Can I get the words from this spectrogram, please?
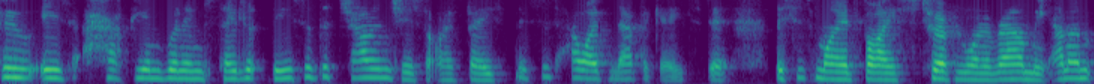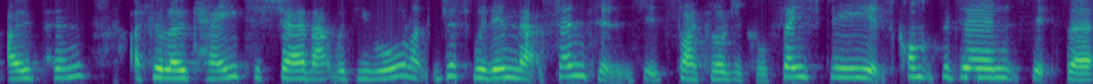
who is happy and willing to say look these are the challenges that i've faced. This is how i've navigated it. This is my advice to everyone around me. And i'm open. I feel okay to share that with you all. Like just within that sentence it's psychological safety it's confidence it's uh,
